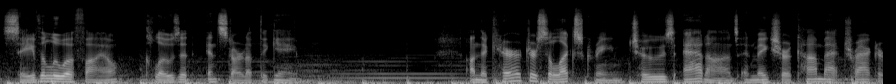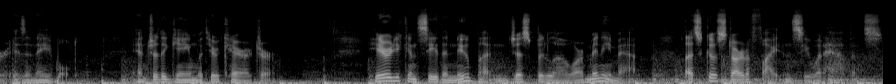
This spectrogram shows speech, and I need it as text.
Save the Lua file, close it, and start up the game. On the character select screen, choose add-ons and make sure Combat Tracker is enabled. Enter the game with your character. Here you can see the new button just below our mini-map. Let's go start a fight and see what happens.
